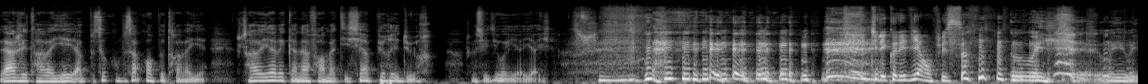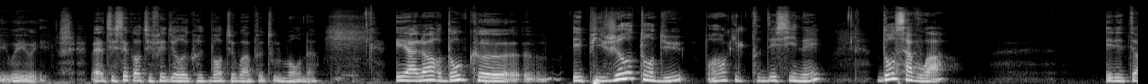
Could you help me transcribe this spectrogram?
Là, j'ai travaillé, c'est comme ça qu'on peut travailler. Je travaillais avec un informaticien pur et dur. Je me suis dit, oui, aïe, aïe. tu les connais bien en plus. oui, oui, oui, oui, oui. Ben, tu sais, quand tu fais du recrutement, tu vois un peu tout le monde. Et alors, donc, euh, et puis j'ai entendu, pendant qu'il dessinait, dans sa voix, était,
